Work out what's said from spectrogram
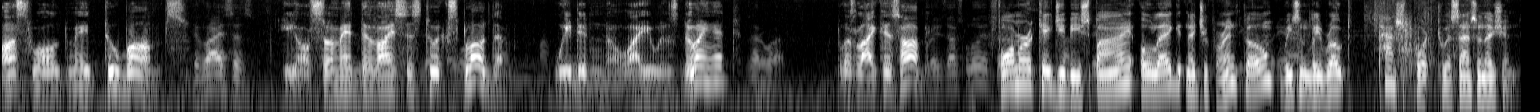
Oswald made two bombs. Devices. He also made devices to explode them. We didn't know why he was doing it. It was like his hobby. Former KGB spy Oleg Nechiporenko recently wrote Passport to Assassination,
